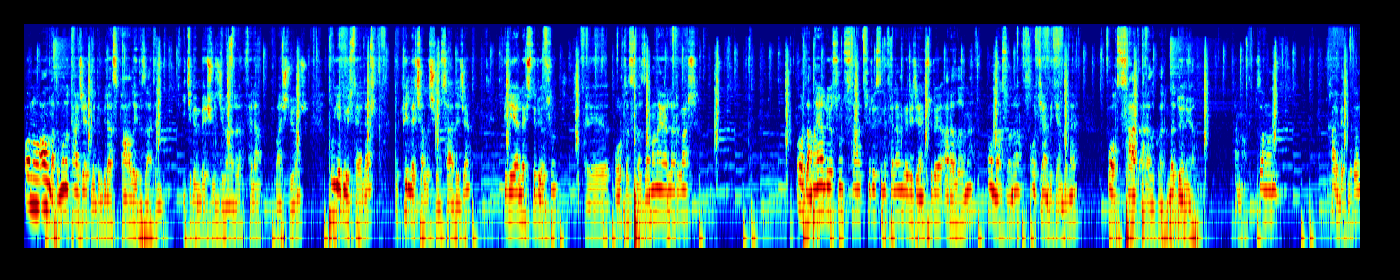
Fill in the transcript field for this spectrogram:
onu almadım, onu tercih etmedim. Biraz pahalıydı zaten. 2500 civarı falan başlıyor. Bu 700 TL. Bu pille çalışıyor sadece. Pili yerleştiriyorsun. Ee, ortasında zaman ayarları var. Oradan ayarlıyorsun saat süresini falan vereceğin süre aralığını. Ondan sonra o kendi kendine o saat aralıklarında dönüyor. Tamam. Zaman kaybetmeden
